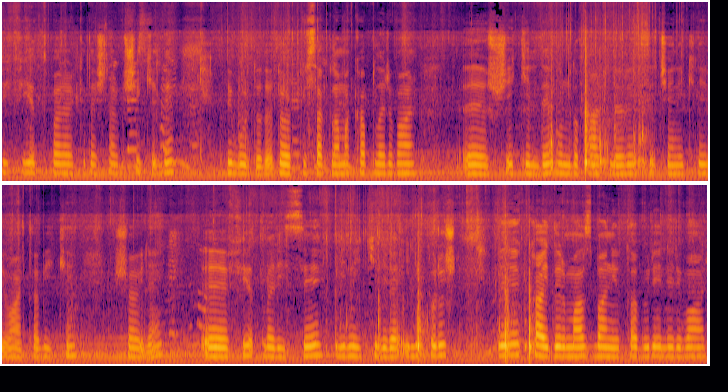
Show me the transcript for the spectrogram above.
bir fiyatı var arkadaşlar bu şekilde. Ve burada da dörtlü saklama kapları var. Ee, şu şekilde. Bunda farklı renk seçenekleri var tabii ki. Şöyle. E, fiyatları ise 22 lira 50 kuruş. Ve kaydırmaz banyo tabureleri var.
